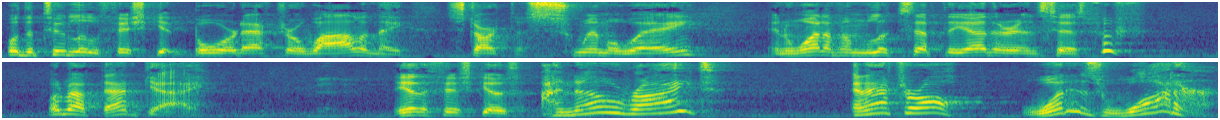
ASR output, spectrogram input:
Well, the two little fish get bored after a while and they start to swim away. And one of them looks up the other and says, What about that guy? The other fish goes, I know, right? And after all, what is water?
